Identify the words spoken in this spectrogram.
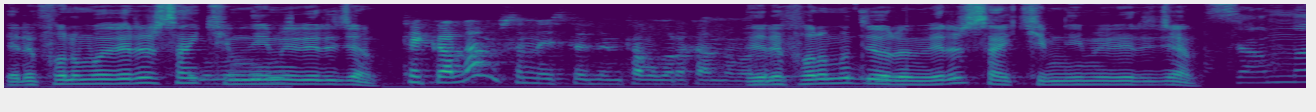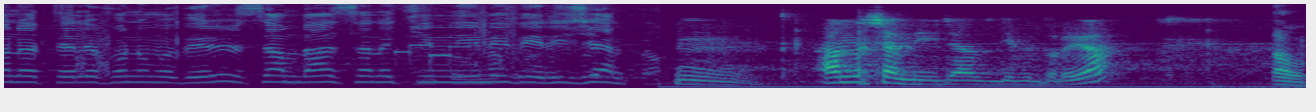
Telefonumu verirsen kimliğimi vereceğim. Tekrarlar mısın ne istediğini tam olarak anlamadım. Telefonumu diyorum verirsen kimliğimi vereceğim. Sen bana telefonumu verirsen ben sana kimliğimi vereceğim. Hmm. Anlaşamayacağız gibi duruyor. Tamam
